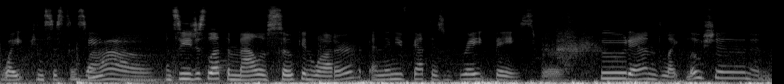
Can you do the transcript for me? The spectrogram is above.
white consistency. wow. And so you just let the mallow soak in water, and then you've got this great base for food and like lotion. And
